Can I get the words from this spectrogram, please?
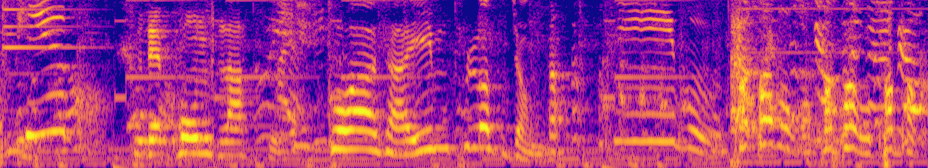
피읍. 휴대폰 플라스틱. 토아샤임 플러스 정. 피부. 파파고 파파고 파파.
